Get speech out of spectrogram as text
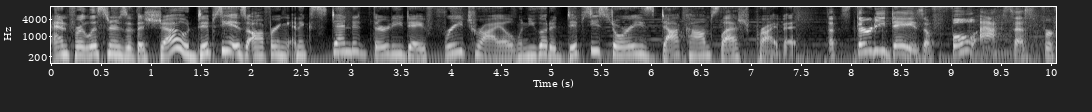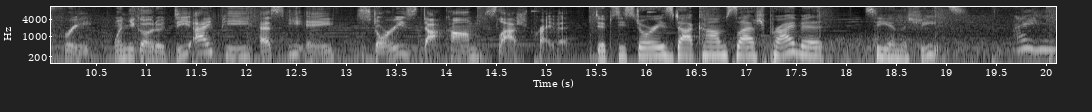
And for listeners of the show, Dipsea is offering an extended 30-day free trial when you go to dipseastories.com slash private. That's 30 days of full access for free when you go to D-I-P-S-E-A stories.com slash private. Dipseastories.com slash private. See you in the sheets. Hi.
